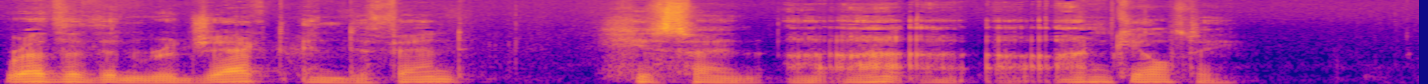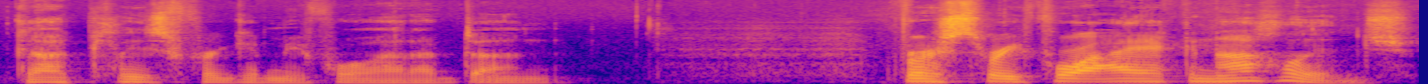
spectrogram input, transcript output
Rather than reject and defend, he's saying, I, am guilty. God, please forgive me for what I've done. Verse 3 For I acknowledge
